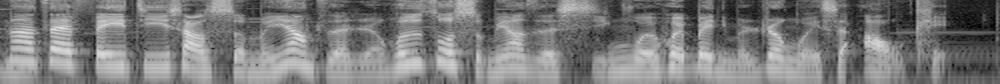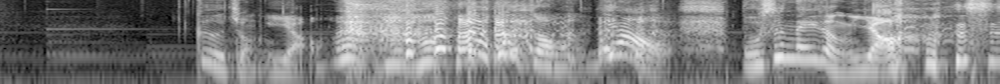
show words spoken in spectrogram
那在飞机上什么样子的人，或是做什么样子的行为，会被你们认为是 OK？各种药，各种药，不是那种药，是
